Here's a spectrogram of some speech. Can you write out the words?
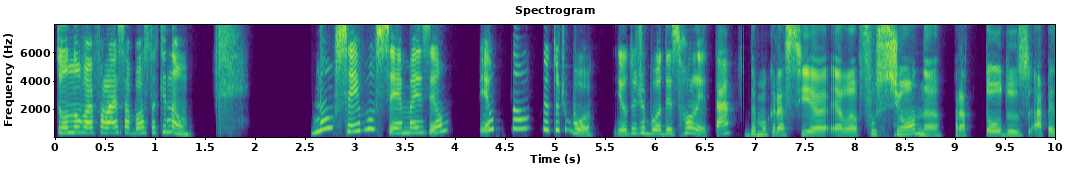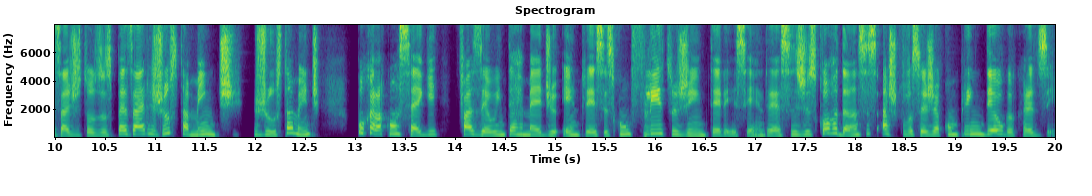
tu não vai falar essa bosta aqui, não. Não sei você, mas eu, eu não, eu tô de boa. Eu tô de boa desse rolê, tá? Democracia, ela funciona para todos, apesar de todos os pesares, justamente, justamente porque ela consegue fazer o intermédio entre esses conflitos de interesse, entre essas discordâncias. Acho que você já compreendeu o que eu quero dizer.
